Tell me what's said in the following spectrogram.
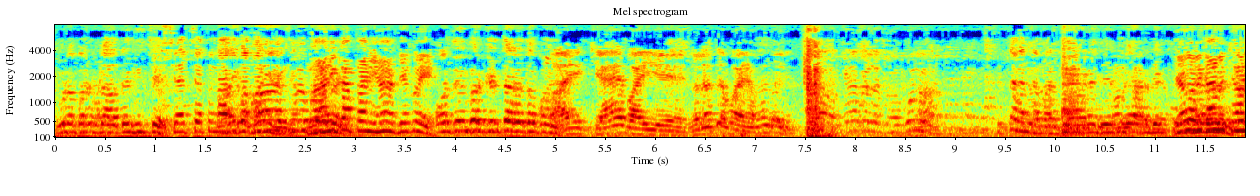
पूरा बर्फ डालते नीचे। इससे अच्छा तो नाली का पानी हाँ, देगा इसमें नाली का पानी हाँ देखो ये। और दिन भर गिरता रहता पानी। भाई क्या है भाई ये? गलत है भाई देखो निकालो। कीड़ा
